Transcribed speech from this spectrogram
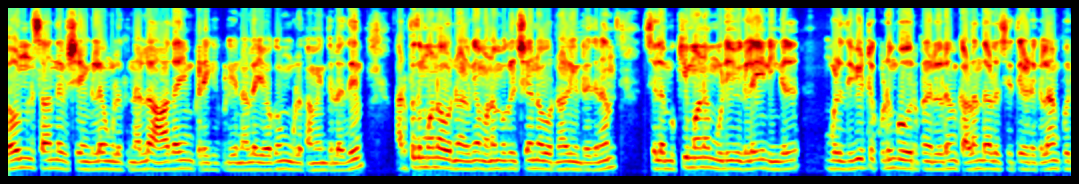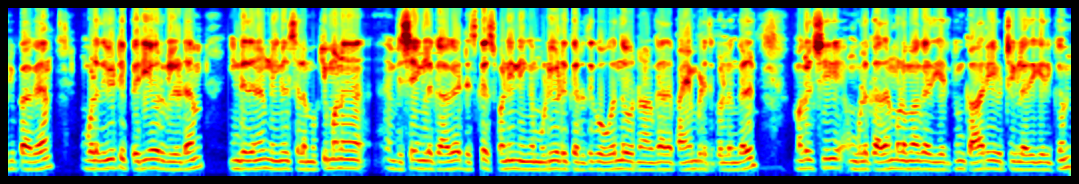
கவர்மெண்ட் சார்ந்த விஷயங்களில் உங்களுக்கு நல்ல ஆதாயம் கிடைக்கக்கூடிய நல்ல யோகம் உங்களுக்கு அமைந்துள்ளது. அற்புதமான ஒரு நாளுங்க மன மகிழ்ச்சியான ஒரு நாள் இன்றைய தினம். சில முக்கியமான முடிவுகளை நீங்கள் உங்களது வீட்டு குடும்ப உறுப்பினர்களிடம் கலந்தாலோசித்து எடுக்கலாம். குறிப்பாக உங்களது வீட்டு பெரியவர்களிடம் இந்த தினம் நீங்கள் சில முக்கியமான விஷயங்களுக்காக டிஸ்கஸ் பண்ணி நீங்கள் முடிவெடுக்கிறதுக்கு உகந்த ஒரு நாளாக அதை பயன்படுத்திக் கொள்ளுங்கள். மகிழ்ச்சி உங்களுக்கு அதன் மூலமாக அதிகரிக்கும். காரிய வெற்றிகள் அதிகரிக்கும்.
